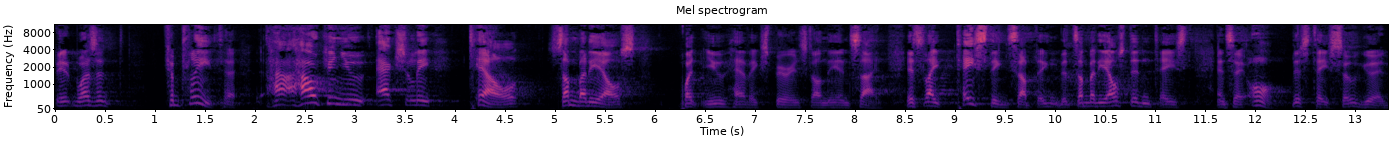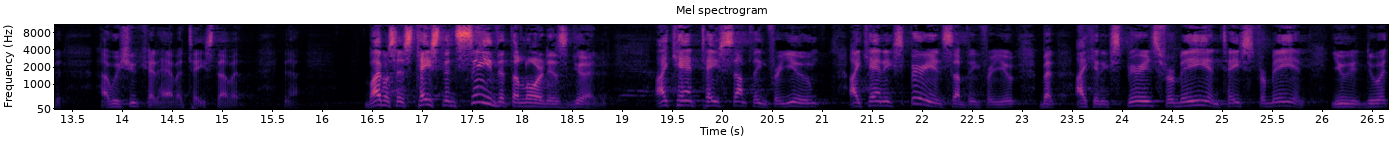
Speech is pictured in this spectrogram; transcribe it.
it wasn't complete. How, how can you actually tell somebody else what you have experienced on the inside. It's like tasting something that somebody else didn't taste and say, oh, this tastes so good. I wish you could have a taste of it. You know, the Bible says, taste and see that the Lord is good. I can't taste something for you. I can't experience something for you, but I can experience for me and taste for me, and you do it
